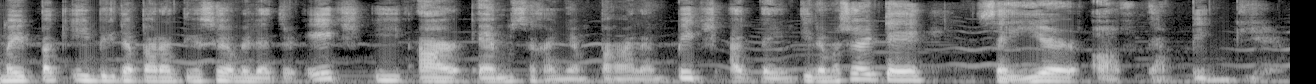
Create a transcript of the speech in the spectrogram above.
may pag-ibig na parating sa'yo. May letter H, E, R, M sa kanyang pangalan pitch at 19 na maswerte sa Year of the Pig.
